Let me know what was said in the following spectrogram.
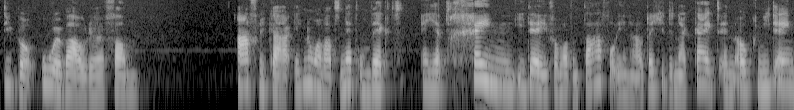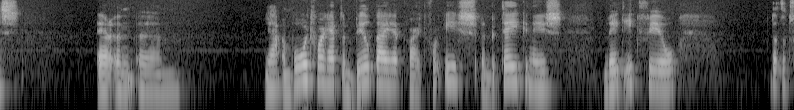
diepe oerwouden van Afrika, ik noem maar wat, net ontdekt, en je hebt geen idee van wat een tafel inhoudt, dat je ernaar kijkt en ook niet eens er een, ehm, ja, een woord voor hebt, een beeld bij hebt waar het voor is, een betekenis, weet ik veel. Dat het,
